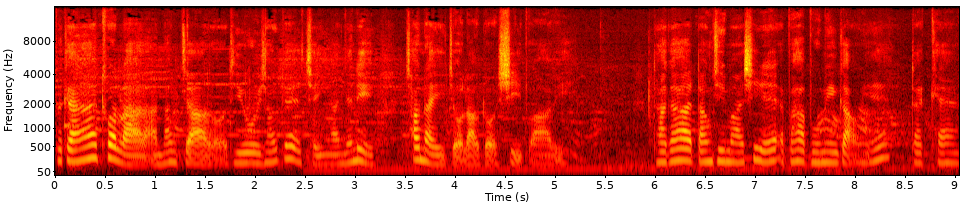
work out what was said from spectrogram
ပကံကထွက်လာတာနောက်ကျတော့ဒီကိုရောက်တဲ့အချိန်ကညနေ 6နာရီကျော်လောက်တော့ရှိသွားပြီ။ဒါကတောင်ကြီးမှာရှိတဲ့အဘဘူမင်းကောင်ရဲ့တက်ခန်း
